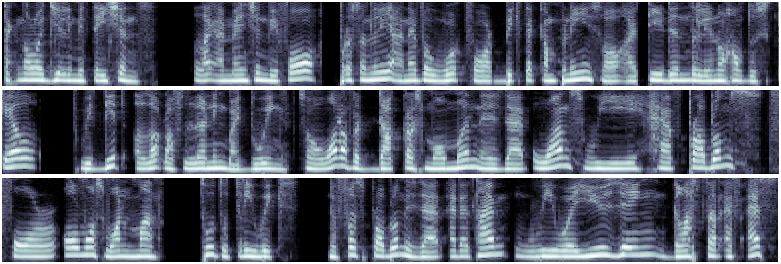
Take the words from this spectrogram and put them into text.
technology limitations like I mentioned before, personally, I never worked for big tech companies, so I didn't really know how to scale. We did a lot of learning by doing. So one of the darkest moment is that once we have problems for almost one month, two to three weeks. The first problem is that at that time we were using Gluster FS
